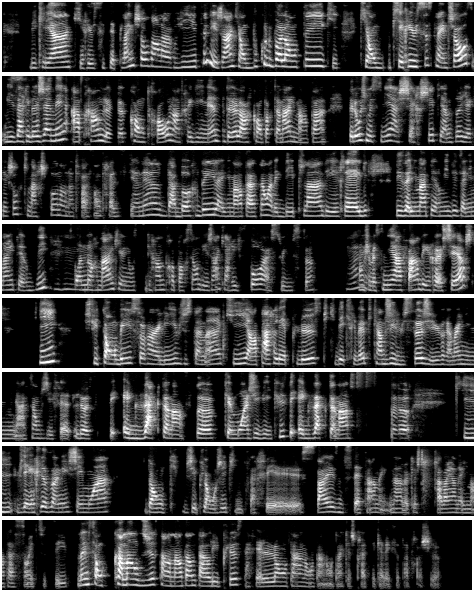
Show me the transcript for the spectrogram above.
des clients qui réussissaient plein de choses dans leur vie, tu sais, des gens qui ont beaucoup de volonté, qui, qui, ont, qui réussissent plein de choses, mais ils n'arrivaient jamais à prendre le contrôle, entre guillemets, de leur comportement alimentaire. C'est là où je me suis mis à chercher puis à me dire, il y a quelque chose qui ne marche pas dans notre façon traditionnelle d'aborder l'alimentation avec des plans, des règles, des aliments permis, des aliments interdits. Mm-hmm. C'est pas normal qu'il y ait une aussi grande proportion des gens qui n'arrivent pas à suivre ça. Donc, je me suis mis à faire des recherches. Puis, je suis tombée sur un livre justement qui en parlait plus puis qui décrivait. Puis quand j'ai lu ça, j'ai eu vraiment une illumination. Puis j'ai fait là, c'est exactement ça que moi j'ai vécu. C'est exactement ça qui vient résonner chez moi. Donc, j'ai plongé, puis ça fait 16, 17 ans maintenant que je travaille en alimentation intuitive. Même si on commence juste à en entendre parler plus, ça fait longtemps, longtemps, longtemps que je pratique avec cette approche-là.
